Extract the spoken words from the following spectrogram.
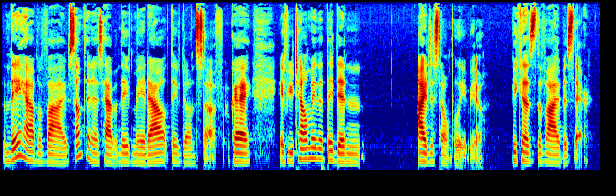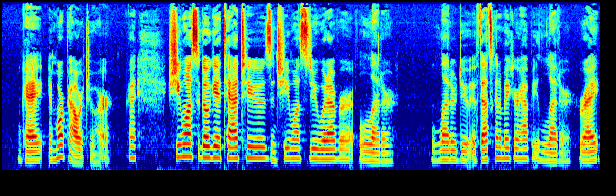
They have a vibe. Something has happened. They've made out, they've done stuff, okay? If you tell me that they didn't, I just don't believe you because the vibe is there, okay? And more power to her, okay? She wants to go get tattoos and she wants to do whatever, let her. Let her do. If that's going to make her happy, let her, right?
